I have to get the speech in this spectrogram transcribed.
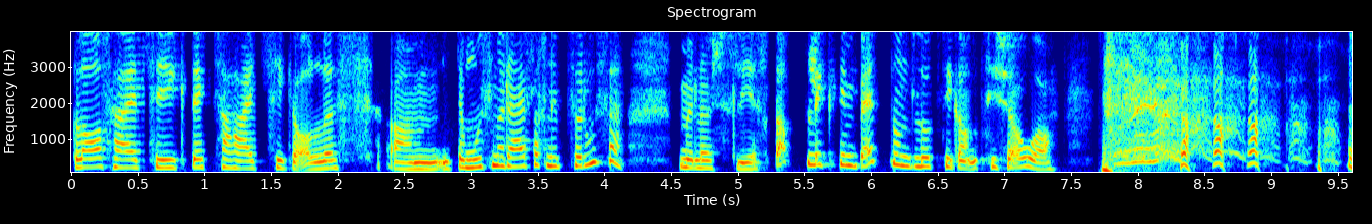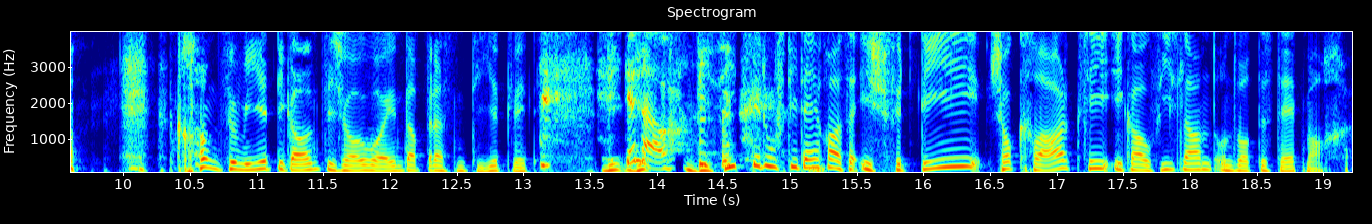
Glasheizung, Deckenheizung, alles. Ähm, da muss man einfach nicht voraus. Man löscht das Licht ab, liegt im Bett und schaut die ganze Show an. konsumiert die ganze Show, die Ihnen da präsentiert wird. Wie, Genau. Wie, wie seid ihr auf die Idee gekommen? Also ist für dich schon klar gewesen, ich gehe auf Island und will das dort machen?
